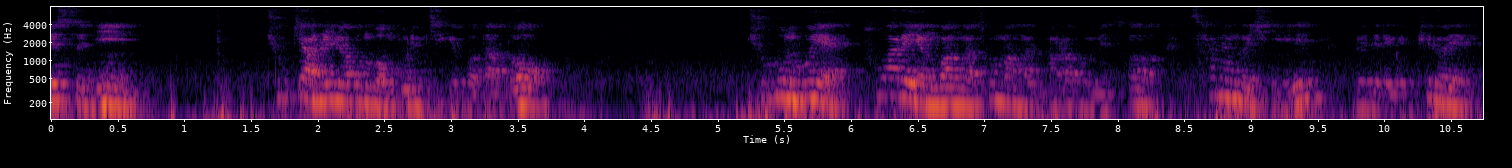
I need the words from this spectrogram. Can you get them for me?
했으니 죽지 않으려고 몸부림치기보다도 죽은 후에 부활의 영광과 소망을 바라보면서 사는 것이 우리들에게 필요해.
